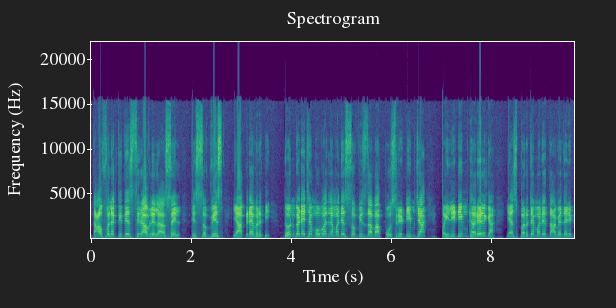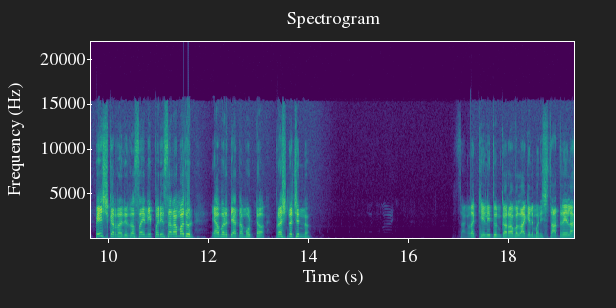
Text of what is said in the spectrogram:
धाव फलक तिथे स्थिरावलेला असेल ते सव्वीस या आकड्यावरती. दोन गड्याच्या मोबदल्यामध्ये सव्वीस धावा पोसरी टीमच्या. पहिली टीम ठरेल का? या स्पर्धेमध्ये दावेदारी पेश करणारी रसायनी परिसरामधून. यावरती आता मोठं प्रश्नचिन्ह. चांगला खेळ इथून करावा लागेल मनीष तात्रेला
